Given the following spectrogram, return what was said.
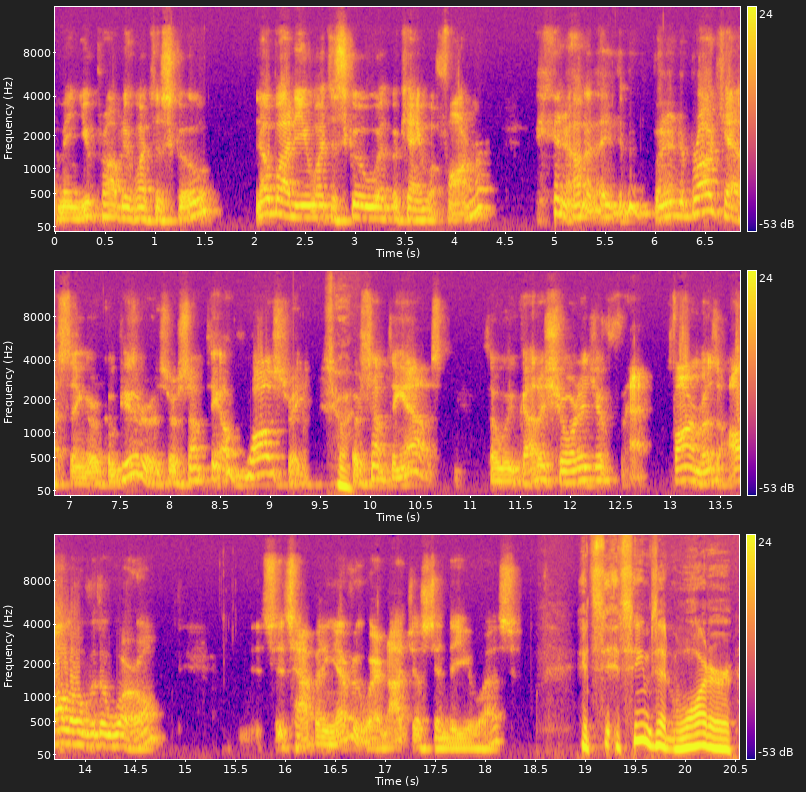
I mean, you probably went to school. Nobody you went to school with became a farmer. You know, they went into broadcasting or computers or something off Wall Street Sure. or something else. So we've got a shortage of farmers all over the world. It's, it's happening everywhere, not just in the U.S. It's, it seems that water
